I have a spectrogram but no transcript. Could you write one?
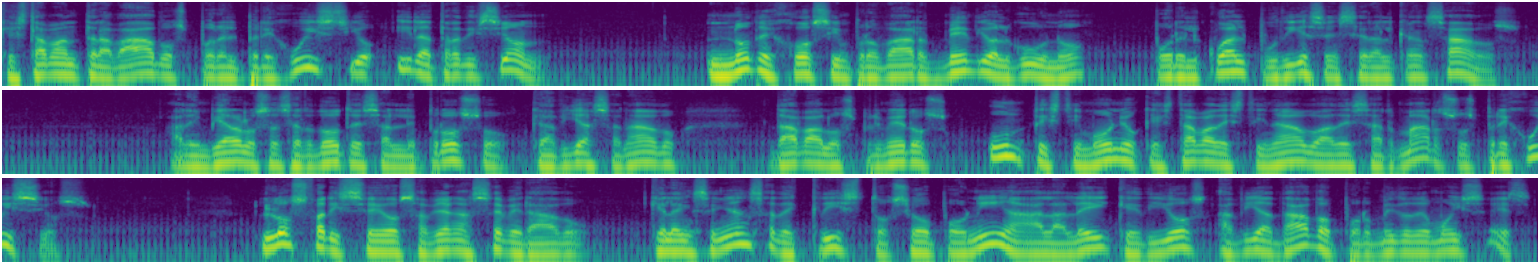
que estaban trabados por el prejuicio y la tradición. No dejó sin probar medio alguno por el cual pudiesen ser alcanzados. Al enviar a los sacerdotes al leproso que había sanado, daba a los primeros un testimonio que estaba destinado a desarmar sus prejuicios. Los fariseos habían aseverado que la enseñanza de Cristo se oponía a la ley que Dios había dado por medio de Moisés.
